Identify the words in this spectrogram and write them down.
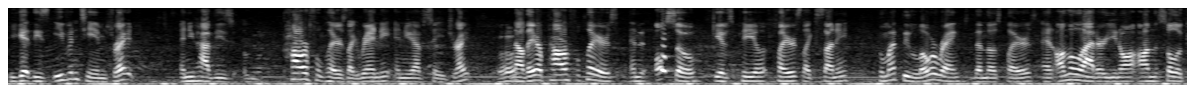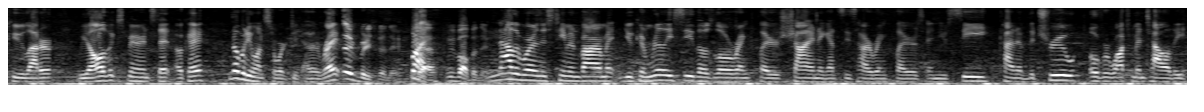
You get these even teams, right? And you have these powerful players like Randy, and you have Sage, right? Uh-huh. Now they are powerful players, and it also gives p- players like Sunny, who might be lower ranked than those players, and on the ladder, you know, on the solo queue ladder, we all have experienced it. Okay, nobody wants to work together, right? Everybody's been there. But yeah, we've all been there. Now that we're in this team environment, you can really see those lower ranked players shine against these higher ranked players, and you see kind of the true Overwatch mentality,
